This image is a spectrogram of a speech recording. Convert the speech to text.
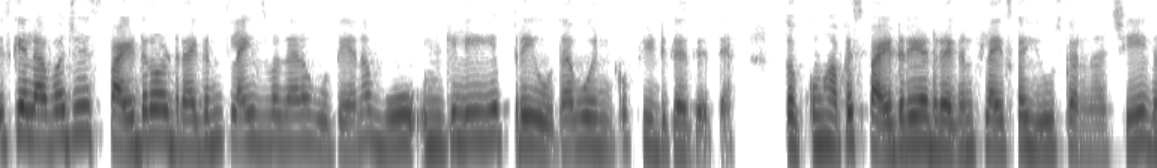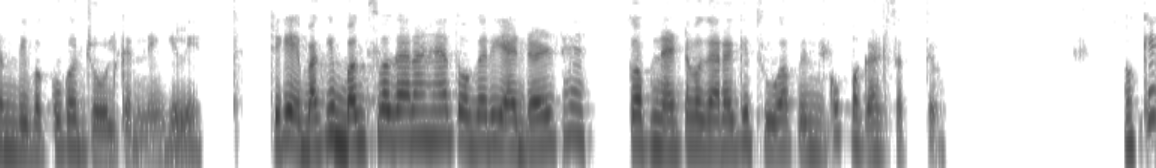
इसके अलावा जो स्पाइडर और ड्रैगन फ्लाइज वगैरह होते हैं ना, वो उनके लिए ये प्रे होता है, वो इनको फ़ीड कर देते हैं। तो आपको वहाँ पे स्पाइडर या ड्रैगन फ्लाइज का यूज़ करना चाहिए गंदी बग को कंट्रोल करने के लिए। ठीक है, बाकी बग्स वगैरह हैं तो अगर ये एडल्ट हैं तो आप नेट वगैरह के थ्रू आप इनको पकड़ सकते हो। ओके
